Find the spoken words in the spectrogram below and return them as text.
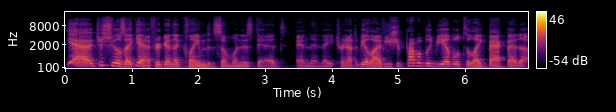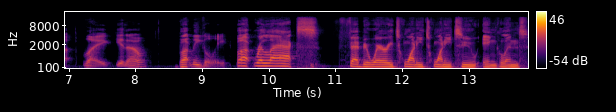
Yeah, it just feels like, yeah, if you're going to claim that someone is dead and then they turn out to be alive, you should probably be able to, like, back that up. Like, you know, But legally. but relax. February 2022, England.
